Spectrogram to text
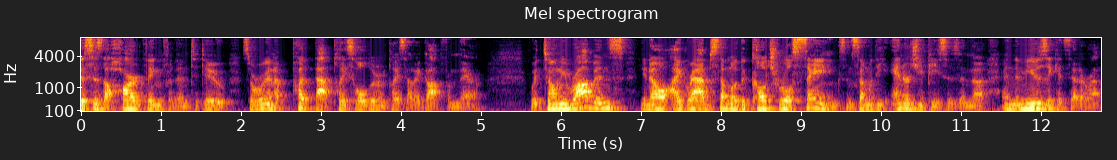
This is a hard thing for them to do. So we're going to put that placeholder in place that I got from there. With Tony Robbins, you know, I grabbed some of the cultural sayings and some of the energy pieces and the and the music, etc.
